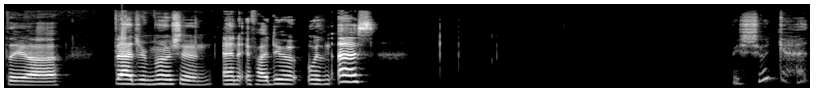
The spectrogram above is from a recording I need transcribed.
the uh, badger motion. And if I do it with an S, we should get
